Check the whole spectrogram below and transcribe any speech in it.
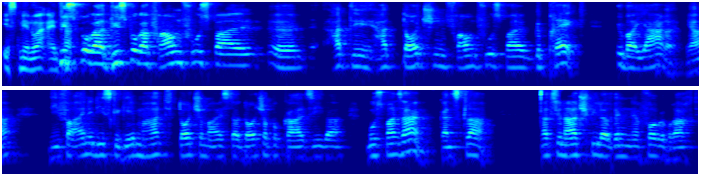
ist mir nur einfach. Duisburger, Duisburger Frauenfußball äh, hat, die, hat deutschen Frauenfußball geprägt über Jahre. Ja? Die Vereine, die es gegeben hat, deutsche Meister, deutscher Pokalsieger, muss man sagen, ganz klar. Nationalspielerinnen hervorgebracht.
